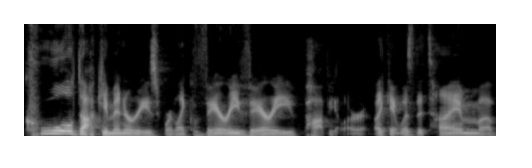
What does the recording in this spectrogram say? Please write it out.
cool documentaries were like very, very popular. Like it was the time of.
